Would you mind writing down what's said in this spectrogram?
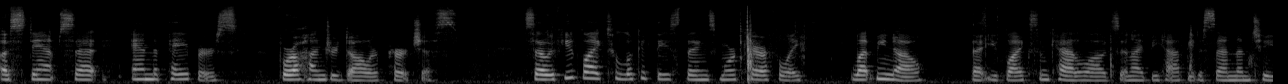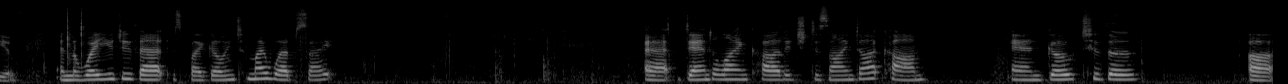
a stamp set and the papers for a $100 purchase. So if you'd like to look at these things more carefully, let me know that you'd like some catalogs and I'd be happy to send them to you. And the way you do that is by going to my website at dandelioncottagedesign.com and go to the uh,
